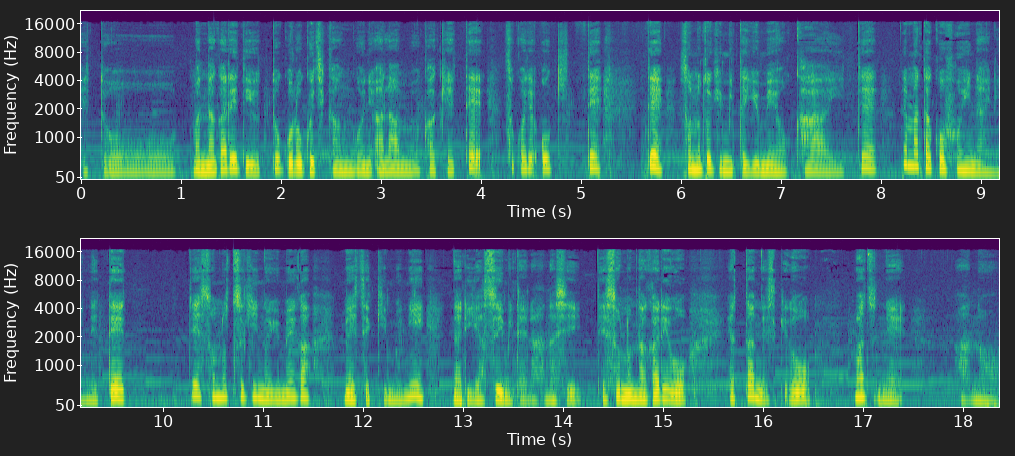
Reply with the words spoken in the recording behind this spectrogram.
えっとまあ、流れで言うと56時間後にアラームかけてそこで起きてでその時見た夢を書いてでまた5分以内に寝てでその次の夢が明晰夢になりやすいみたいな話でその流れをやったんですけどまずねあの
